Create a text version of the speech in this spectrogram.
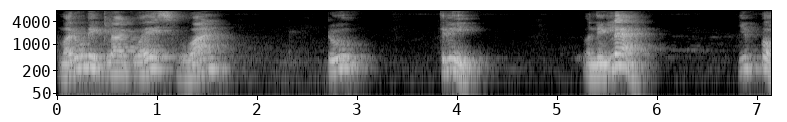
மறுபடியும் clock wise one two three வந்தீங்களா? இப்போ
